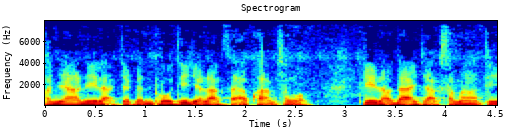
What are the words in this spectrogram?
ปัญญานี่แหละจะเป็นผู้ที่จะรักษาความสงบ ที่เราได้จากสมาธิ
